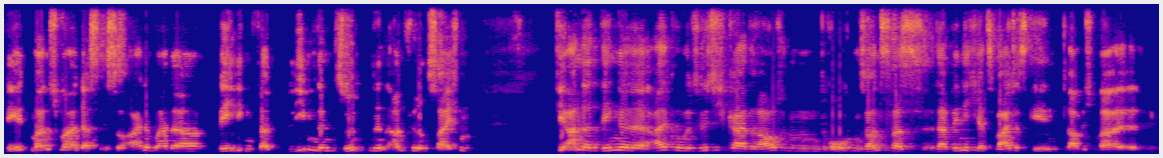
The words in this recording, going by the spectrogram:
fehlt manchmal. Das ist so eine meiner wenigen verbliebenen Sünden in Anführungszeichen. Die anderen Dinge, Alkohol, Süßigkeit, Rauchen, Drogen, sonst was, da bin ich jetzt weitestgehend, glaube ich mal, im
